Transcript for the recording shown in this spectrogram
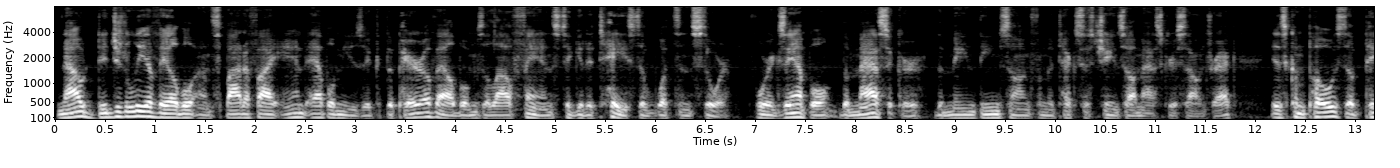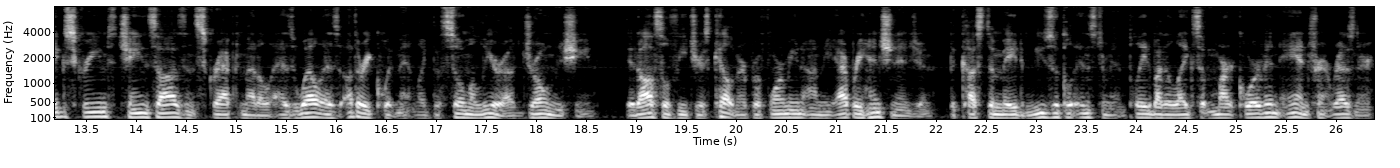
Now digitally available on Spotify and Apple Music, the pair of albums allow fans to get a taste of what's in store. For example, The Massacre, the main theme song from the Texas Chainsaw Massacre soundtrack, is composed of pig screams, chainsaws, and scrapped metal, as well as other equipment like the Soma Lyra drone machine. It also features Keltner performing on the Apprehension Engine, the custom made musical instrument played by the likes of Mark Korven and Trent Reznor,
